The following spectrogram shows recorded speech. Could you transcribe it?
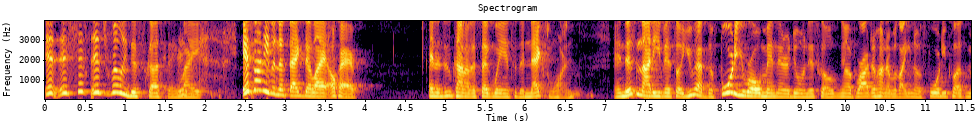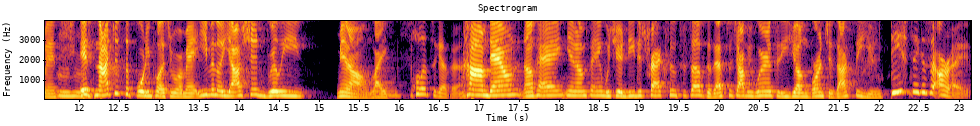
it, it's just it's really disgusting. Like it's not even the fact that like okay, and this is kind of a segue into the next one. And this is not even so you have the 40 year old men that are doing this. So, you know, Roger Hunter was like, you know, 40 plus men. It's not just the 40 plus year old man, even though y'all should really, you know, like Pull it together. calm down, okay? You know what I'm saying? With your Adidas tracksuits and stuff, because that's what y'all be wearing to these young brunches. I see you. These niggas are all right.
